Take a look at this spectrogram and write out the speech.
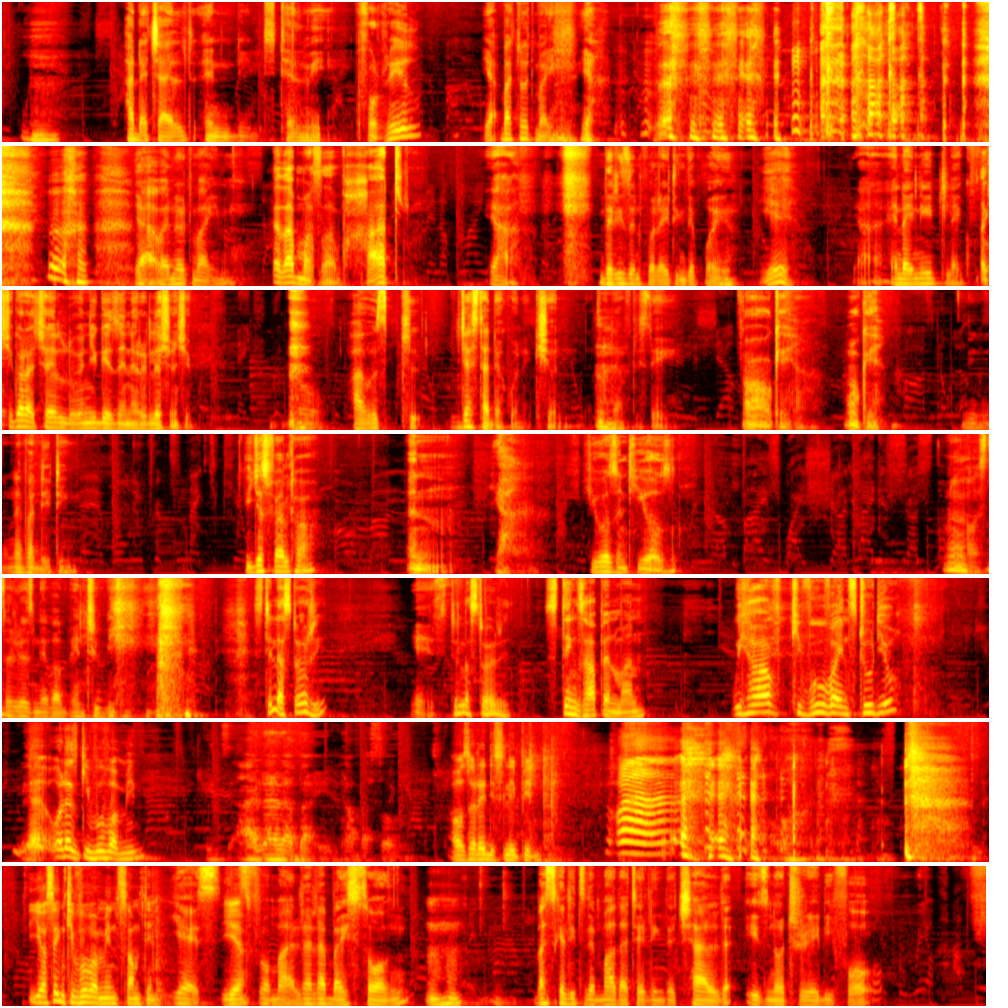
had a child and didn't tell me. For real? Yeah, but not mine. Yeah. yeah, but not mine. Yeah, that must have hurt. Yeah. the reason for writing the poem. Yeah. Yeah. And I need like Like she got a child when you guys in a relationship. No, I was pl- just had a connection. That's what I have to say. Oh, okay. Okay. We were never dating. You just felt her and Yeah. she wasn't yours. Yeah. Our story was never meant to be. Still a story. yes. Still a story. Things happen, man. We have Kivuva in studio. Yeah, what does Kivuva mean? A lullaby in Kamba song. I was already sleeping. You're saying Kivuva means something. Yes. Yeah. It's from a lullaby song. Mm-hmm. Basically, it's the mother telling the child is not ready for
